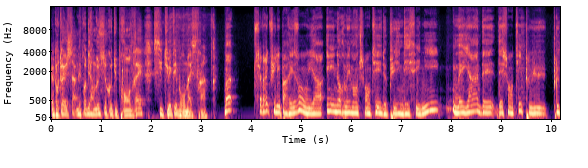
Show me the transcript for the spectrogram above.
Et pour toi, Hicham, les premières mesures que tu prendrais si tu étais bourgmestre Bah, c'est vrai que Philippe a raison. Il y a énormément de chantiers depuis une décennie, mais il y a des, des chantiers plus, plus,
